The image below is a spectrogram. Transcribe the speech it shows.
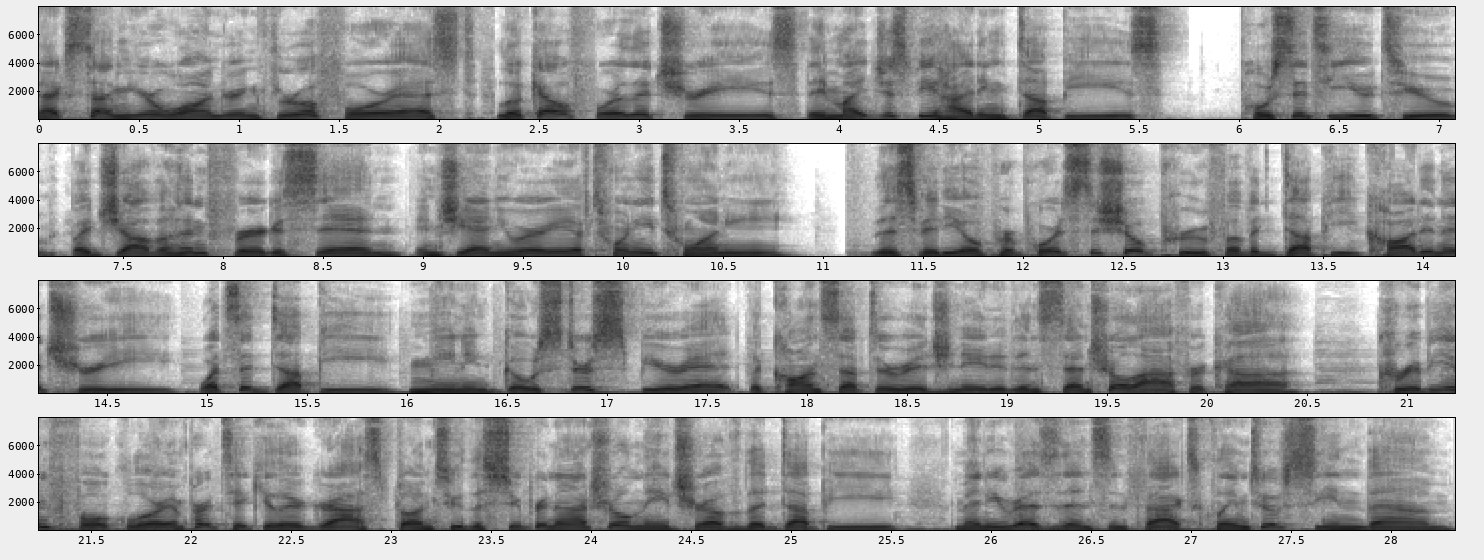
Next time you're wandering through a forest, look out for the trees. They might just be hiding duppies. Posted to YouTube by Javahan Ferguson in January of 2020. This video purports to show proof of a duppy caught in a tree. What's a duppy? Meaning ghost or spirit. The concept originated in Central Africa. Caribbean folklore in particular grasped onto the supernatural nature of the Duppy. Many residents, in fact, claim to have seen them.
